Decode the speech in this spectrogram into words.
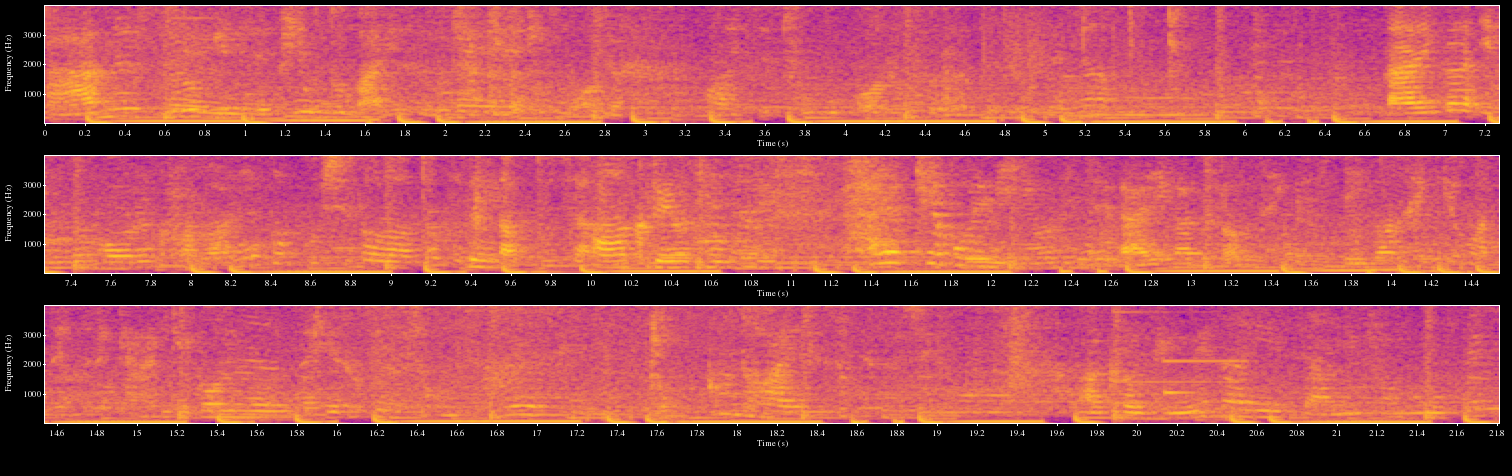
많을수록 이제 비용도 많이 들고 자기가 조금 어려워. 어, 이제 두부 거를 보여드리려면 나이가 있는 거를 감안해서 보시더라도 그렇게 네. 나쁘지 않아요. 아, 그래요? 괜찮아요. 하얗게 보이는 이유는 이제 나이가 들어서 생긴 이건 핵경화 때문에 이렇게 하얗게 이거는 계속해서 조금씩 하얘지는 조금 더 하얘질 수 있어요 지금. 아 그럼 백내장이지 않은 경우 빼고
